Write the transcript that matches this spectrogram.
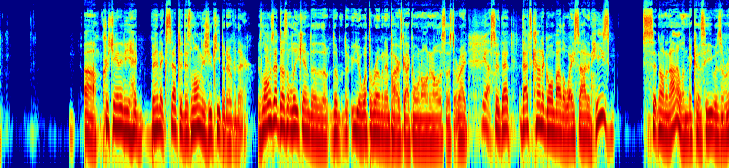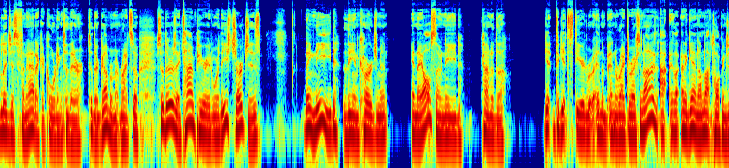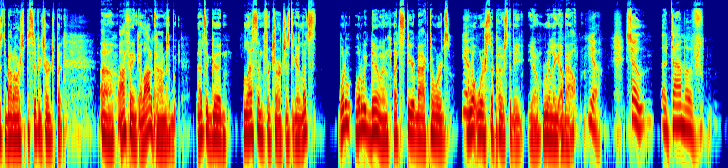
uh, Christianity had been accepted as long as you keep it over there, as long as that doesn't leak into the, the, the you know what the Roman Empire's got going on and all this other stuff, right? Yeah. So that that's kind of going by the wayside, and he's sitting on an island because he was a religious fanatic according to their to their government, right? So so there's a time period where these churches they need the encouragement, and they also need kind of the get to get steered in the in the right direction. I, I, and again, I'm not talking just about our specific church, but uh, I think a lot of times we, that's a good lesson for churches to go. Let's what are, what are we doing? Let's steer back towards Yeah. what we're supposed to be, you know, really about. yeah. So, a time of,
